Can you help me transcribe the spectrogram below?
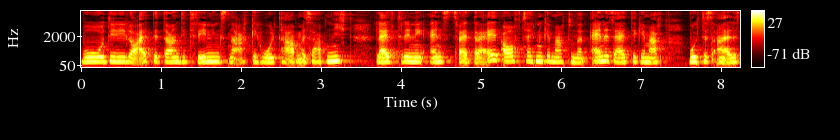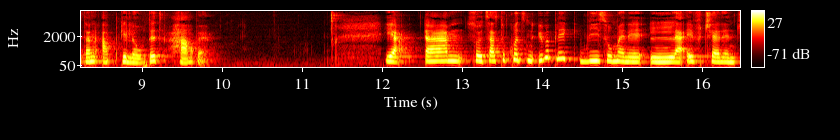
wo die Leute dann die Trainings nachgeholt haben. Es haben nicht Live-Training 1, 2, 3 Aufzeichnungen gemacht, sondern eine Seite gemacht, wo ich das alles dann abgeloadet habe. Ja, ähm, so jetzt hast du kurz einen Überblick, wie so meine Live-Challenge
